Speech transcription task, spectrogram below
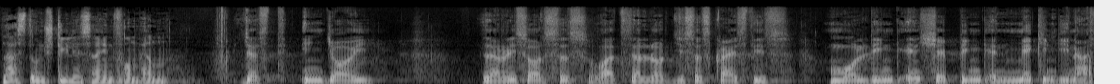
Lasst uns stille sein vom Herrn. Just enjoy the resources what the Lord Jesus Christ is molding and shaping and making in us.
